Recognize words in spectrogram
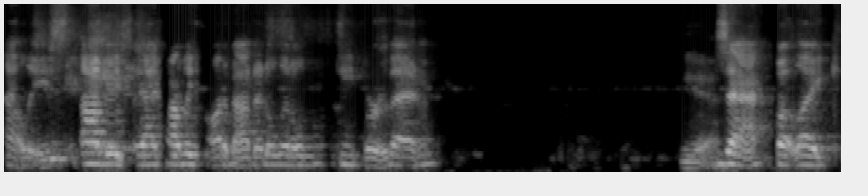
at least. Obviously, I probably thought about it a little deeper than yeah, Zach, but like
